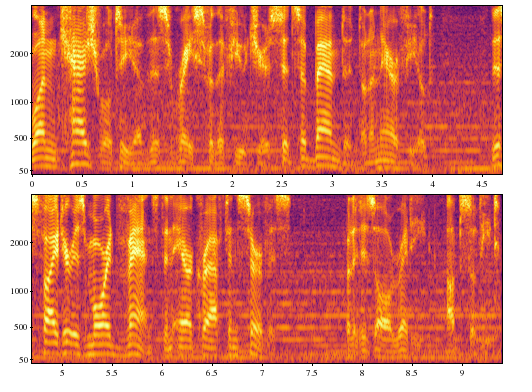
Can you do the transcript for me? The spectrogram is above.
One casualty of this race for the future sits abandoned on an airfield. This fighter is more advanced than aircraft in service, but it is already obsolete.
